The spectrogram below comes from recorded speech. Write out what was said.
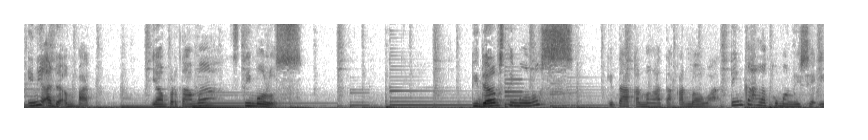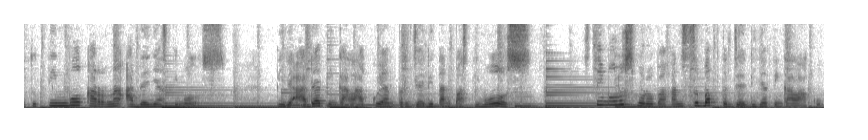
Ini ada empat, yang pertama, stimulus. Di dalam stimulus, kita akan mengatakan bahwa tingkah laku manusia itu timbul karena adanya stimulus. Tidak ada tingkah laku yang terjadi tanpa stimulus. Stimulus merupakan sebab terjadinya tingkah laku.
